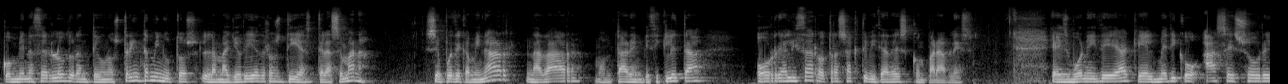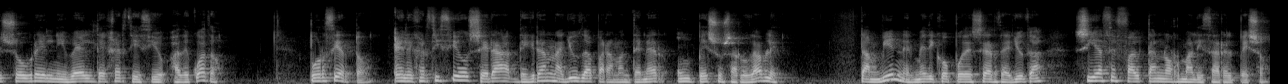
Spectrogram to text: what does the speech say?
Conviene hacerlo durante unos 30 minutos la mayoría de los días de la semana. Se puede caminar, nadar, montar en bicicleta o realizar otras actividades comparables. Es buena idea que el médico asesore sobre el nivel de ejercicio adecuado. Por cierto, el ejercicio será de gran ayuda para mantener un peso saludable. También el médico puede ser de ayuda si hace falta normalizar el peso.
